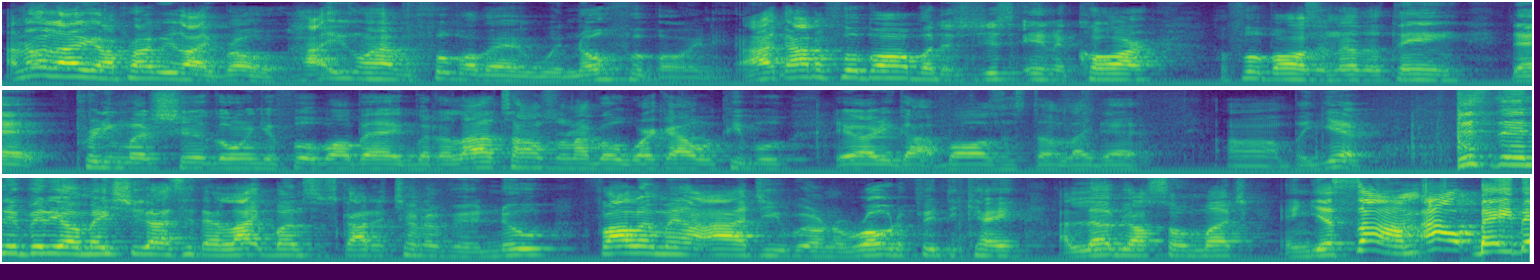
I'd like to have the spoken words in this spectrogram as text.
I know a lot of y'all probably like, bro, how you gonna have a football bag with no football in it? I got a football, but it's just in the car. A football is another thing that pretty much should go in your football bag. But a lot of times when I go work out with people, they already got balls and stuff like that. Um, but yeah, this is the end of the video. Make sure you guys hit that like button, subscribe to the channel if you're new. Follow me on IG. We're on the road to 50K. I love y'all so much. And yes, I'm out, baby.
